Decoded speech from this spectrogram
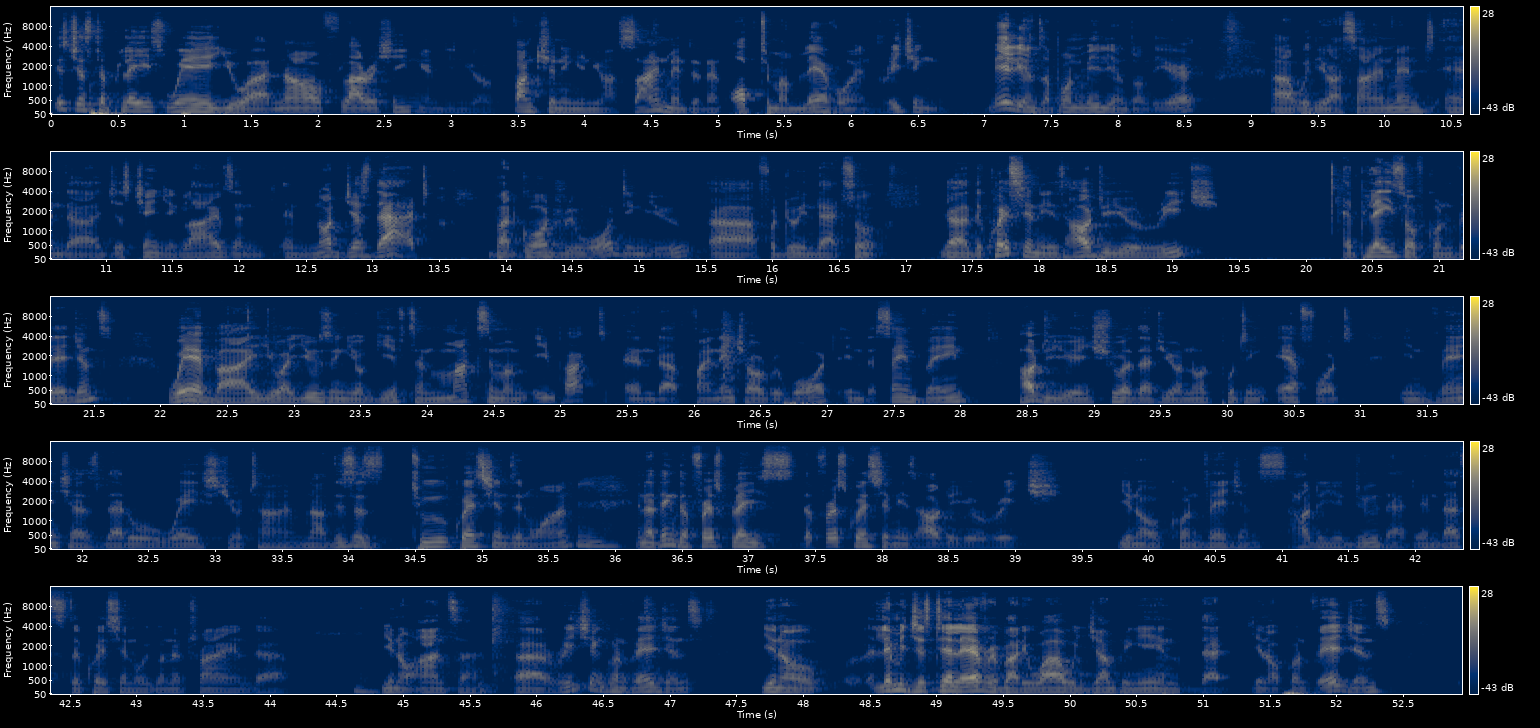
it's just a place where you are now flourishing and in your functioning in your assignment at an optimum level and reaching millions upon millions on the earth uh, with your assignment and uh, just changing lives and and not just that, but God rewarding you uh, for doing that. So uh, the question is, how do you reach a place of convergence? whereby you are using your gifts and maximum impact and uh, financial reward. In the same vein, how do you ensure that you are not putting effort in ventures that will waste your time? Now, this is two questions in one. And I think the first place, the first question is how do you reach, you know, convergence? How do you do that? And that's the question we're going to try and, uh, you know, answer. Uh, reaching convergence, you know, let me just tell everybody while we're jumping in that, you know, convergence,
